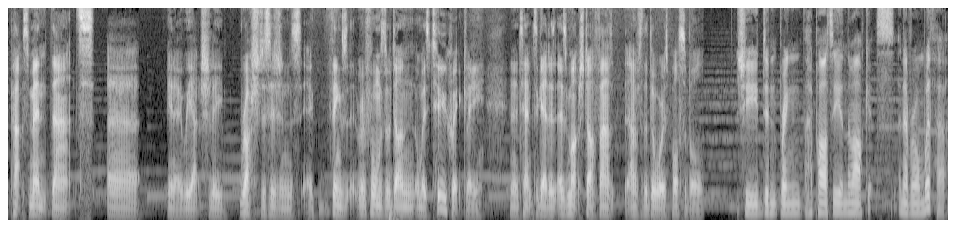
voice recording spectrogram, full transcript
perhaps meant that uh, you know we actually rushed decisions, uh, things reforms were done almost too quickly in an attempt to get as much stuff out out of the door as possible. She didn't bring her party and the markets and everyone with her.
